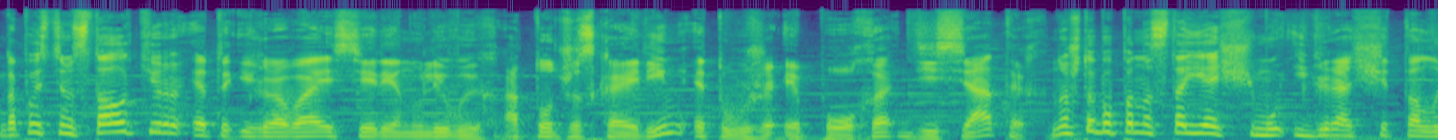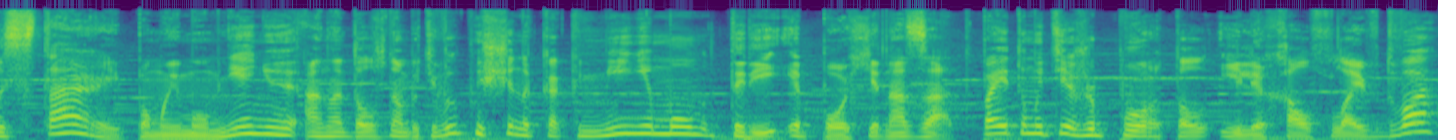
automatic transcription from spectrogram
Допустим, Stalker это игровая серия нулевых, а тот же Skyrim это уже эпоха десятых. Но чтобы по-настоящему игра считалась старой, по моему мнению, она должна быть выпущена как минимум три эпохи назад. Поэтому те же Portal или Half-Life 2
